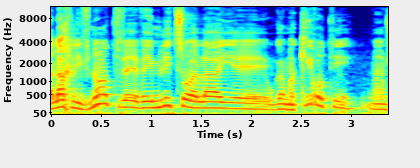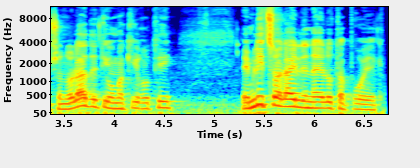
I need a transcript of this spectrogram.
הלך לבנות והמליצו עליי, הוא גם מכיר אותי, מהיום שנולדתי הוא מכיר אותי, המליצו עליי לנהל לו את הפרויקט.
